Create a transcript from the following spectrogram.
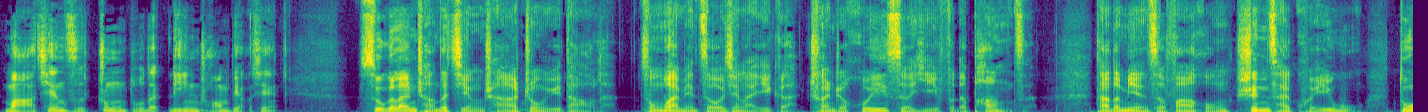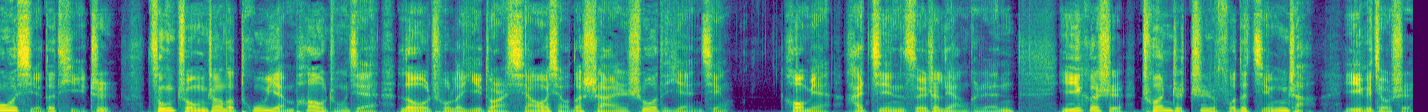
马钱子中毒的临床表现。苏格兰场的警察终于到了，从外面走进来一个穿着灰色衣服的胖子。他的面色发红，身材魁梧，多血的体质，从肿胀的凸眼泡中间露出了一段小小的闪烁的眼睛，后面还紧随着两个人，一个是穿着制服的警长，一个就是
